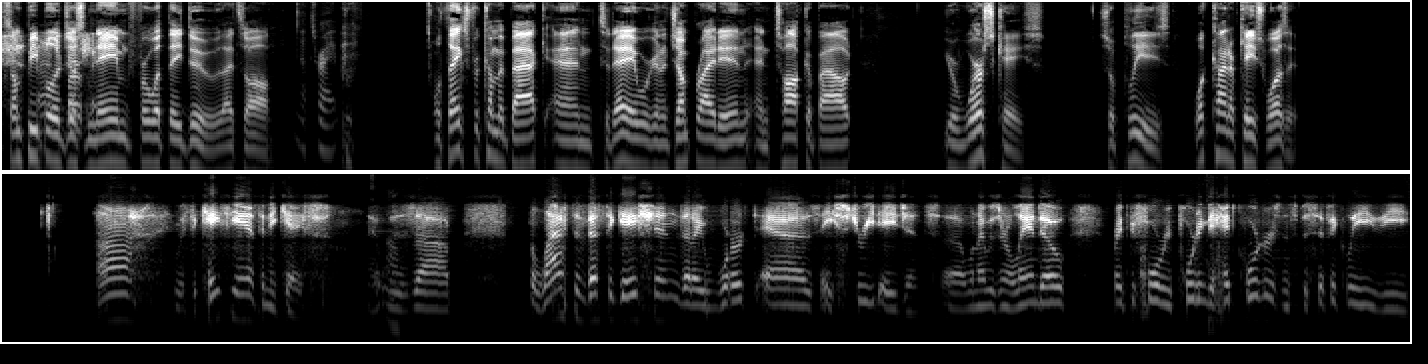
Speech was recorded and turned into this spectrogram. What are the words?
some people are just perfect. named for what they do. That's all. That's right. Well, thanks for coming back. And today we're going to jump right in and talk about your worst case. So please, what kind of case was it? It was the Casey Anthony case. It was uh, the last investigation that I worked as a street agent uh, when I was in Orlando, right before reporting to headquarters, and specifically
